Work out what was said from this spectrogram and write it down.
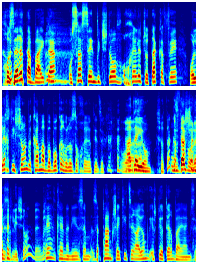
חוזרת הביתה, עושה סנדוויץ' טוב, אוכלת, שותה קפה, הולכת לישון וקמה בבוקר ולא זוכרת את זה. עד היום. שותה קפה והולכת לישון? באמת? כן, כן, אני... פעם כשהייתי צעירה, היום יש לי יותר בעיה עם זה.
